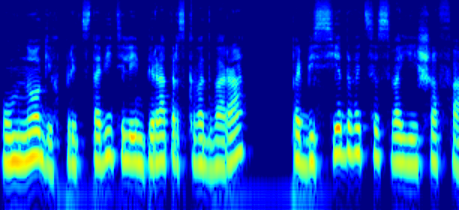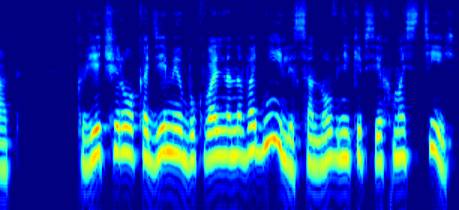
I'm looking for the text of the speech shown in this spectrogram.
у многих представителей императорского двора побеседовать со своей Шафат. К вечеру Академию буквально наводнили сановники всех мастей,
